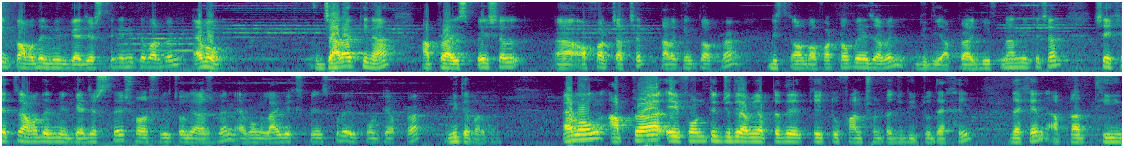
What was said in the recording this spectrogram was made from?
কিন্তু আমাদের মিল গ্যাজেটস থেকে নিতে পারবেন এবং যারা কিনা আপনারা স্পেশাল অফার চাচ্ছেন, তারা কিন্তু আপনার ডিসকাউন্ট অফারটাও পেয়ে যাবেন। যদি আপনারা গিফট না নিতে চান, সেই ক্ষেত্রে আমাদের মিল গ্যাজেটসে সরাসরি চলে আসবেন এবং লাইভ এক্সপিরিয়েন্স করে এই ফোনটি আপনারা নিতে পারবেন। এবং আপনারা এই ফোনটির যদি আমি আপনাদেরকে একটু ফাংশনটা যদি একটু দেখাই, দেখেন আপনার থিম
